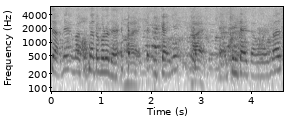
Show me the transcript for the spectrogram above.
じゃあね、まあ、こんなところで、はい。一回ね、はい。えー切りたいと思います。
